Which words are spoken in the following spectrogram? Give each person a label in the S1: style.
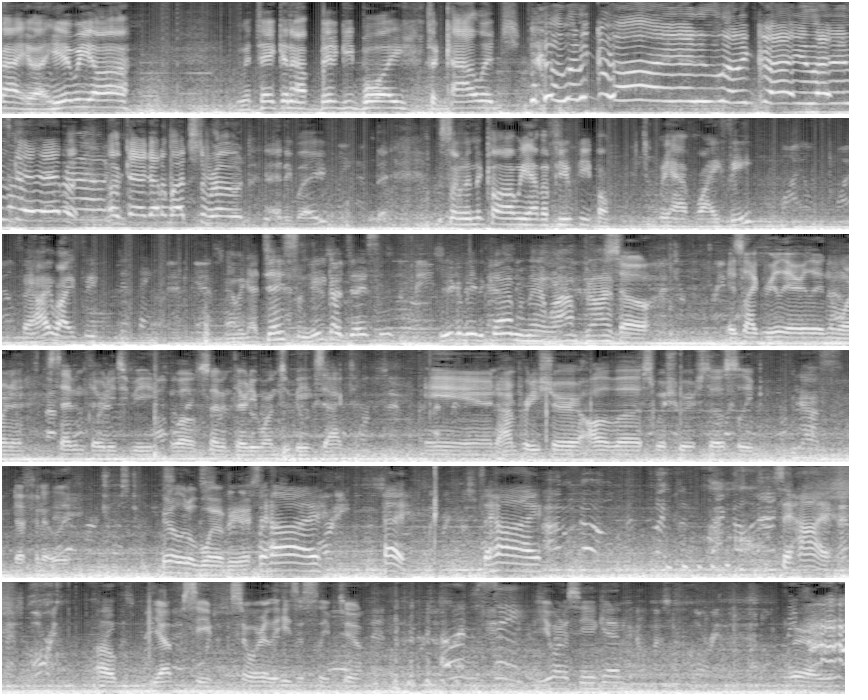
S1: All right, uh, here we are. We're taking our biggie boy to college. I want to cry. I just want to cry because I just can't handle it. Okay, I gotta watch the road anyway. So in the car we have a few people. We have wifey. Say hi, wifey. And we got Jason. Here you go, Jason. You can be the cameraman while I'm driving.
S2: So it's like really early in the morning, 7:30 to be well, 7:31 to be exact. And I'm pretty sure all of us wish we were still asleep.
S1: yes.
S2: Definitely. Got a little boy over here. Say hi. Hey. Say hi. I don't know. Say hi. Oh, yep. See, so early. He's asleep too.
S3: I want to see.
S2: You want to see again? Where are you?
